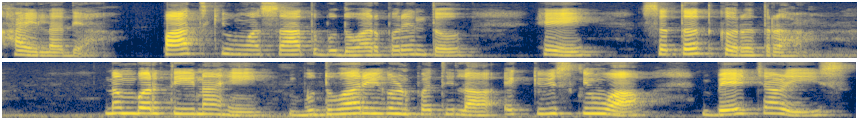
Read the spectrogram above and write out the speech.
खायला द्या. पाच किंवा सात बुधवारपर्यंत हे सतत करत राहा. नंबर तीन आहे बुधवारी गणपतीला एकवीस किंवा बेचाळीस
